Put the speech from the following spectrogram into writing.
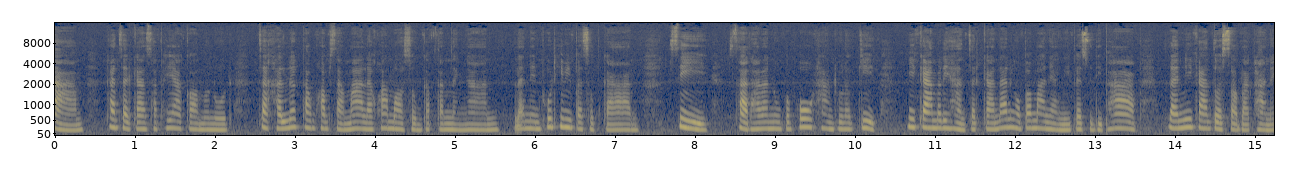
3. การจัดการทรัพยากรมนุษย์จะคัดเลือกตามความสามารถและความเหมาะสมกับตำแหน่งงาน และเน้นผู้ที่มีประสบการณ์ 4. สาธารณูปโภคทางธุรกิจ มีการบริหารจัดการด้านงบประมาณอย่างมีประสิทธิภาพ และมีการตรวจสอบหลักฐานใน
